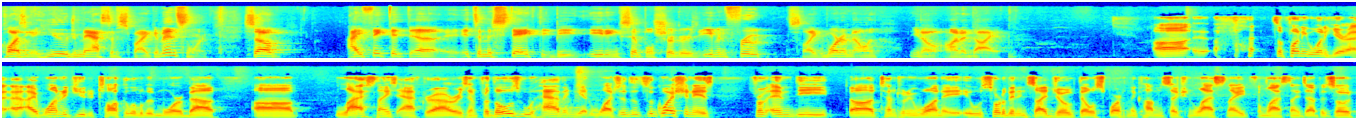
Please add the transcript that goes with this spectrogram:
causing a huge, massive spike of insulin. So I think that uh, it's a mistake to be eating simple sugars, even fruits like watermelon, you know, on a diet. Uh, it's a funny one here. I, I, wanted you to talk a little bit more about uh, last night's After Hours. And for those who haven't yet watched it, the question is from MD uh, 1021. It, it was sort of an inside joke that was sparked in the comment section last night from last night's episode.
